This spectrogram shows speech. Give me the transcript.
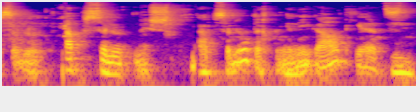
Absolut. Absolut nicht. Absolut. Ich bin ja nie alt jetzt. Hm.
